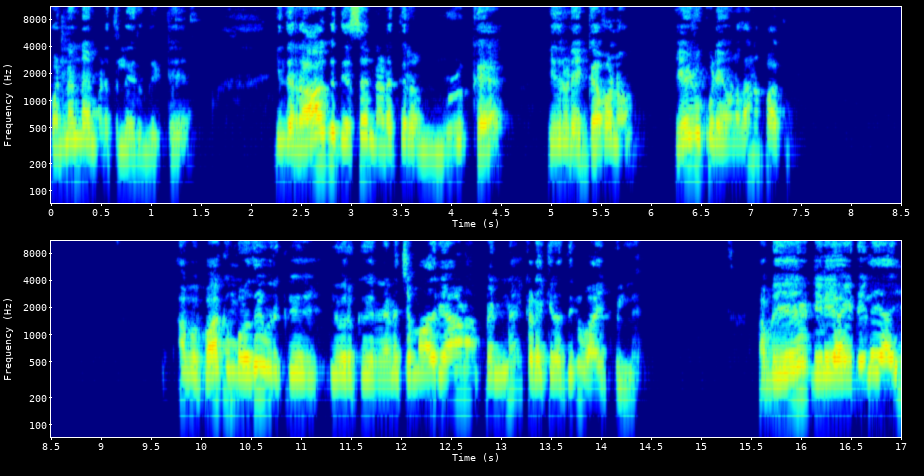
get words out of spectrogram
பன்னெண்டாம் இடத்துல இருந்துட்டு இந்த ராகு திசை நடக்கிற முழுக்க இதனுடைய கவனம் ஏழுக்குடையவனை தானே பார்க்கும். அப்போ பார்க்கும்போது இவருக்கு இவருக்கு நினைச்ச மாதிரியான பெண்ணு கிடைக்கிறதுக்கு வாய்ப்பு இல்லை அப்படியே டிலே ஆகி டிலே ஆகி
